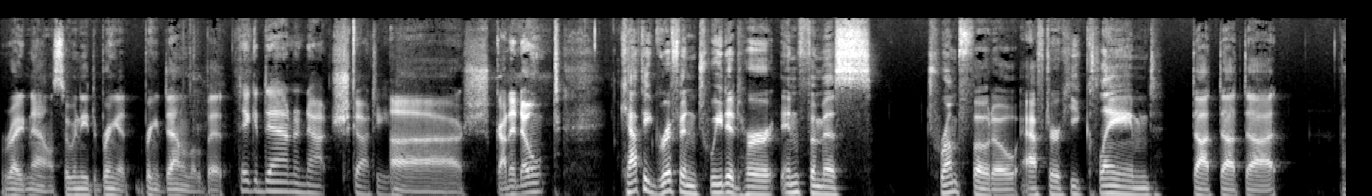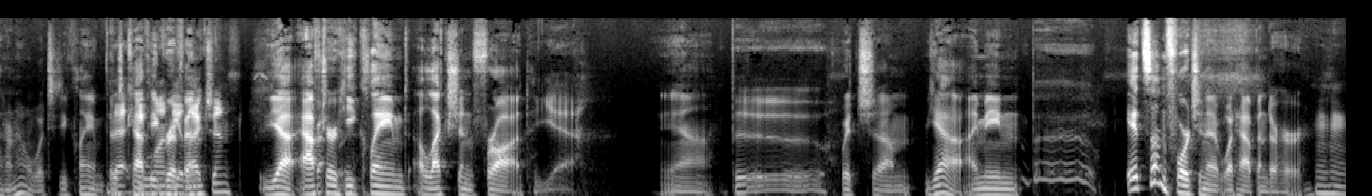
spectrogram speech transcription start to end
right now, so we need to bring it bring it down a little bit. take it down a notch, Scotty. Uh, Scotty don't. Kathy Griffin tweeted her infamous Trump photo after he claimed dot dot dot. I don't know what did he claim. There's that Kathy Griffin. the election. Yeah, after he claimed election fraud. Yeah. Yeah. Boo. Which, um, yeah, I mean, it's unfortunate what happened to her. Mm-hmm.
